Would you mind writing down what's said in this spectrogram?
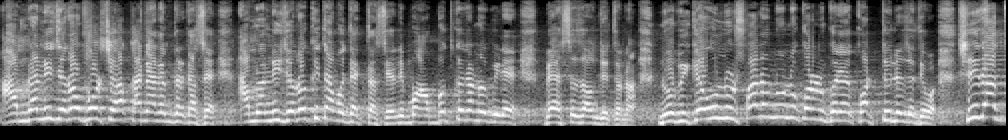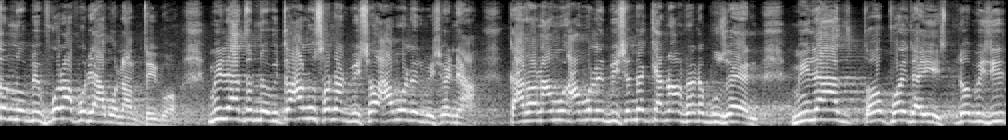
আমরা নিজেরাও পড়ছি হকানি আলমদের কাছে, আমরা নিজেরও কিতাবও দেখতেছি। এলি মোহাম্মত করে নবীরে ব্যস্ত যাওয়া যেত না। নবীকে অনুসরণ, অনুকরণ করে করতে হইলে যেতে সিরাতুল নবী পুরাপুরি আমল আনতে হইব। মিলাদুল নবী তো আলোচনার বিষয়, আমলের বিষয় না। কারণ আম- আমলের বিষয় না, কেন আপনারা বুঝেন? মিলাদ তো ফয়দাইস, নবীজির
